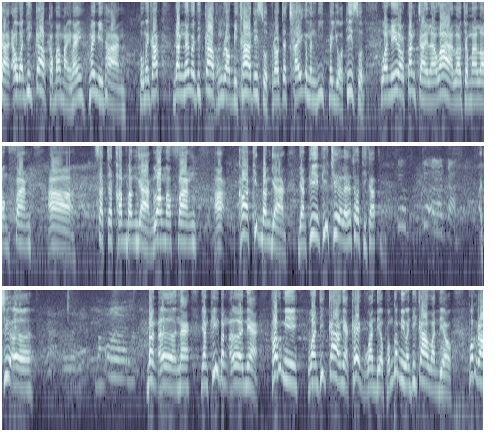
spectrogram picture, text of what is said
กาสเอาวันที่ 9 กลับมาใหม่ไหมไม่มีทางถูกไหมครับ ดังนั้นวันที่ 9 ของเรามีค่าที่สุด เราจะใช้กับมันมีประโยชน์ที่สุด วันนี้เราตั้งใจแล้วว่าเราจะมาลองฟังอ่า สัจธรรมบางอย่าง ลองมาฟังอ่าข้อคิดบางอย่าง อย่างพี่พี่ชื่ออะไรนะโทษทีครับ ชื่อชื่อเอิญจ้ะชื่อเออบังเอิญบังเอิญนะ อย่างพี่บังเอิญเนี่ยเขาก็มีวันที่9เนี่ยแค่วันเดียว ผมก็มีวันที่ 9 วันเดียว พวกเรา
